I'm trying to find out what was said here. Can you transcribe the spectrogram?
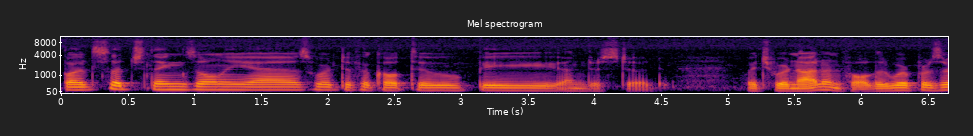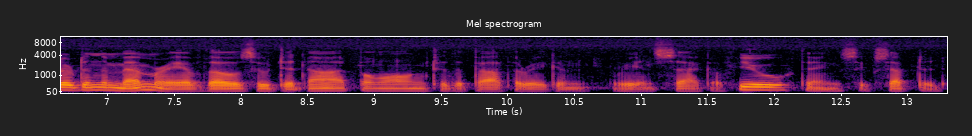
but such things only as were difficult to be understood, which were not unfolded, were preserved in the memory of those who did not belong to the Pythagorean sect, a few things excepted,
